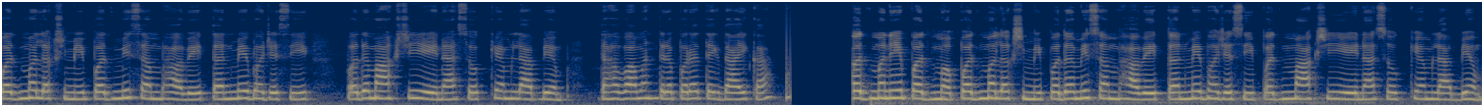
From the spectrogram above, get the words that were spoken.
पद्मलक्ष्मी पद्मी संभावे तन्मे भजसी पद्माक्षी येना सौख्यम लाभ्यम दहावा मंत्र परत एकदा ऐका. पद्मने पद्म पद्मलक्ष्मी पदमी संभावे तन्मे भजसी पद्माक्षी येना सौख्यम लाभ्यम.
